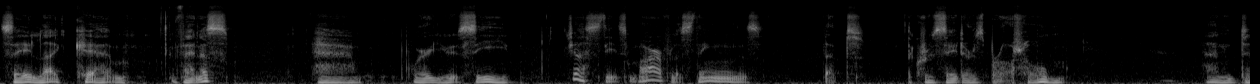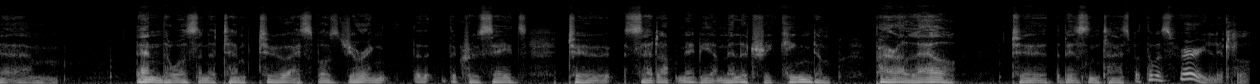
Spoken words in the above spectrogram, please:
say, like um, Venice, um, where you see just these marvelous things that the Crusaders brought home. And um, then there was an attempt to, I suppose, during the, the Crusades, to set up maybe a military kingdom parallel to the Byzantines, but there was very little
